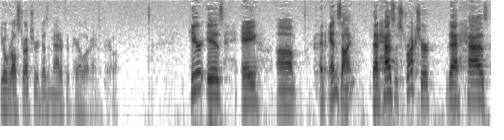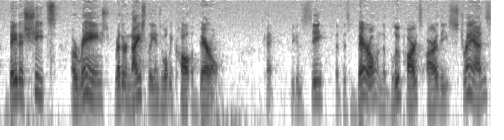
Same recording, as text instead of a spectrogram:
The overall structure, it doesn't matter if they're parallel or anti-parallel. Here is a um, an enzyme that has a structure that has beta sheets arranged rather nicely into what we call a barrel. Okay? You can see that this barrel and the blue parts are the strands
